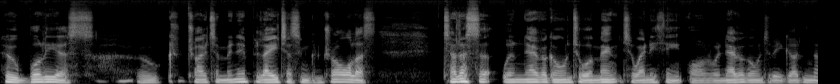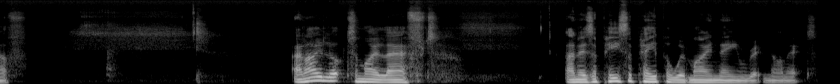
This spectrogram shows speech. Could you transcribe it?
who bully us, who try to manipulate us and control us, tell us that we're never going to amount to anything or we're never going to be good enough. And I look to my left, and there's a piece of paper with my name written on it.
